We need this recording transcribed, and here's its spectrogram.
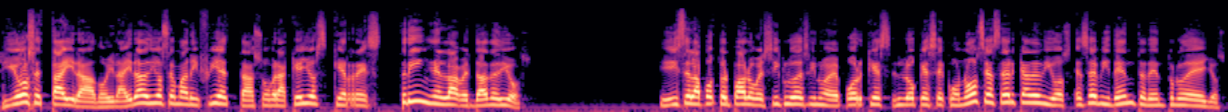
Dios está irado y la ira de Dios se manifiesta sobre aquellos que restringen la verdad de Dios. Y dice el apóstol Pablo, versículo 19, porque lo que se conoce acerca de Dios es evidente dentro de ellos.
